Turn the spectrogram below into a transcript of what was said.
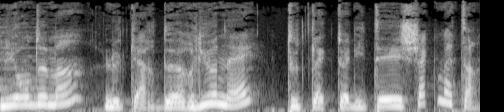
Lyon demain, le quart d'heure lyonnais, toute l'actualité chaque matin.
